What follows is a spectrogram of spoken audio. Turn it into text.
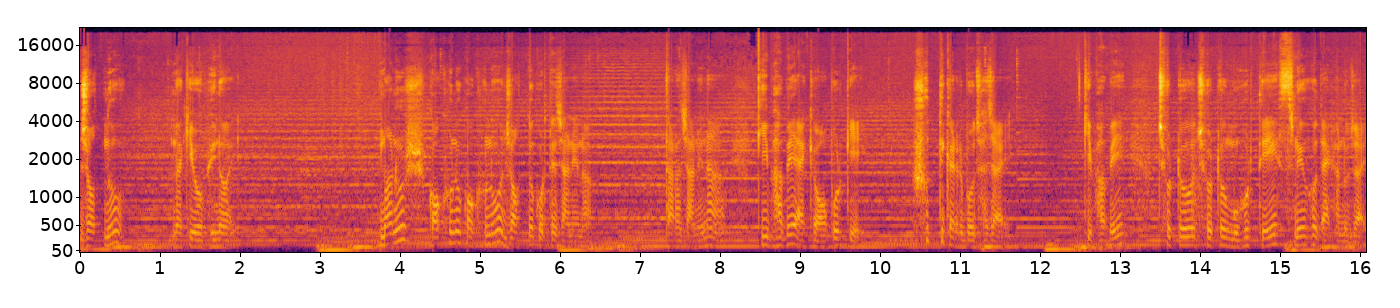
যত্ন নাকি অভিনয়? মানুষ কখনো কখনো যত্ন করতে জানে না। তারা জানে না কীভাবে একে অপরকে সত্যিকারের বোঝা যায়, কীভাবে ছোট ছোট মুহূর্তে স্নেহ দেখানো যায়।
